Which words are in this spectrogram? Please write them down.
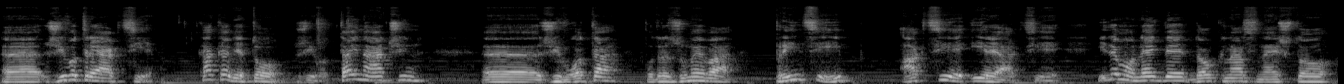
E, život reakcije. Kakav je to život? Taj način e, života podrazumeva princip akcije i reakcije. Idemo negde dok nas nešto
